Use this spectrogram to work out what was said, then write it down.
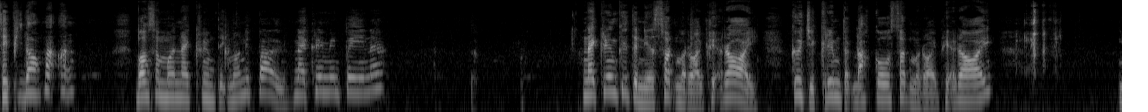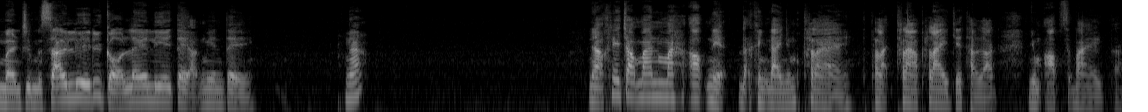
សេពីដងមកអត់បងសុំមើល night cream តិចមកនេះបើ night cream មានពីរ ណា night cream គឺធានាសុទ្ធ100%គឺជាគ្រីមទឹកដោះគោសុទ្ធ100%មិនជាម្សៅលាយឬក៏លេលាយទេអត់មានទេណាអ្នកគ្នាចង់បានម៉ាស់អប់នេះដាក់ឃើញដៃខ្ញុំថ្លាថ្លាថ្លាផ្លែចេះត្រូវអត់ខ្ញុំអប់ស្បែកតា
